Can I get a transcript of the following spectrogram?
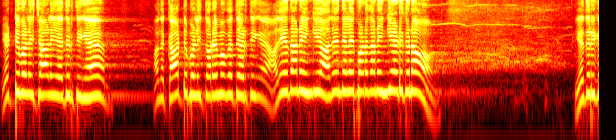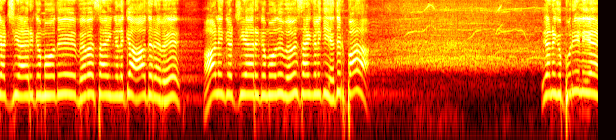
எட்டு வழிச்சாலையை எதிர்த்தீங்க. அந்த காட்டுப்பள்ளி துறைமுகத்தை எடுத்தீங்க. அதே தானே இங்கேயும் அதே நிலைப்பாடு தானே இங்கேயும் எடுக்கணும். எதிர்கட்சியா இருக்கும் போது விவசாயிங்களுக்கு ஆதரவு ஆளுங்கட்சியா இருக்கும் போது விவசாயிங்களுக்கு எதிர்ப்பா? இது எனக்கு புரியலையே.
